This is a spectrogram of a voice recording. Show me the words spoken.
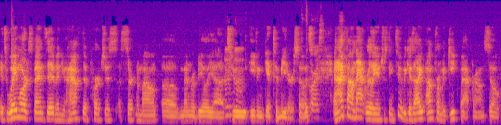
it's way more expensive, and you have to purchase a certain amount of memorabilia to even get to meet her. So of it's course. and I found that really interesting too because I, I'm from a geek background, so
